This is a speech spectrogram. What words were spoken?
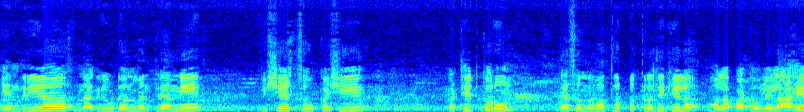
केंद्रीय नागरी उड्डाण मंत्र्यांनी विशेष चौकशी गठीत करून त्या संदर्भातलं पत्र देखील मला पाठवलेलं आहे.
